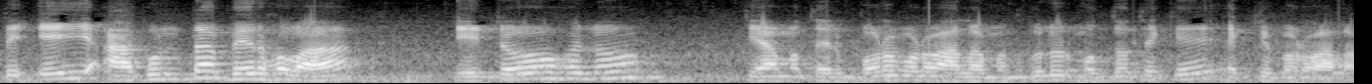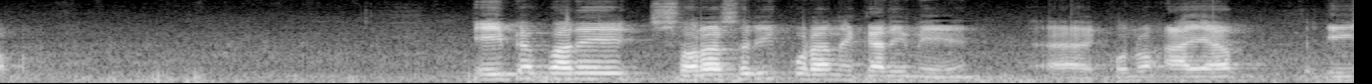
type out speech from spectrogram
তো এই আগুনটা বের হওয়া, এটাও হলো কেয়ামতের বড় বড় আলামতগুলোর মধ্য থেকে একটি বড় আলামত। এই ব্যাপারে সরাসরি কোরআনে কারিমে কোনো আয়াত এই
